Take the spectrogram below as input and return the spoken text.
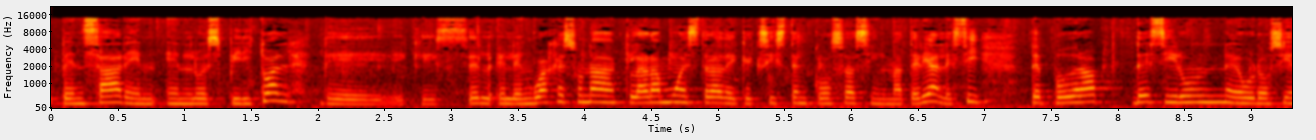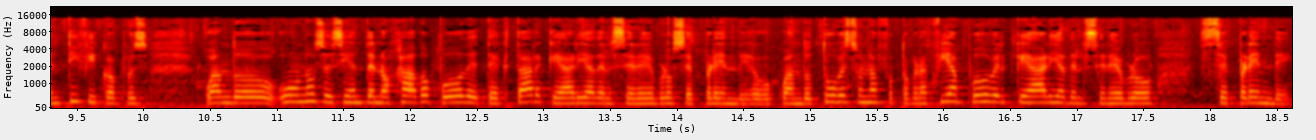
pensar en, en, lo espiritual, de que el, el, lenguaje es una clara muestra de que existen cosas inmateriales. Sí, te podrá decir un neurocientífico, pues cuando uno se siente enojado puedo detectar qué área del cerebro se prende, o cuando tú ves una fotografía puedo ver qué área del cerebro se prende.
